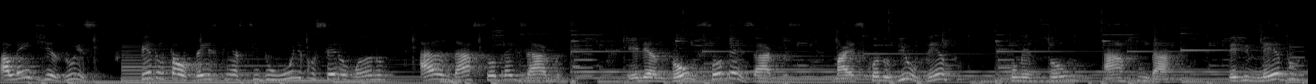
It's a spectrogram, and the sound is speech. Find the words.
Além de Jesus, Pedro talvez tenha sido o único ser humano a andar sobre as águas. Ele andou sobre as águas, mas quando viu o vento, começou a afundar. Teve medo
